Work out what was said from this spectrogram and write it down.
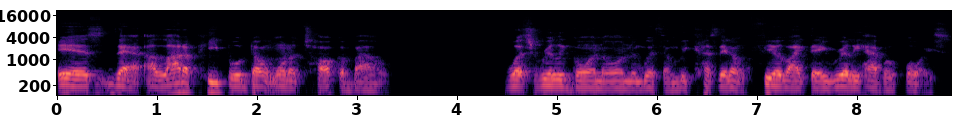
is that a lot of people don't want to talk about what's really going on with them because they don't feel like they really have a voice.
